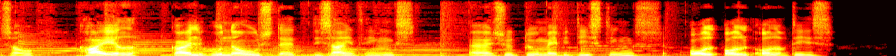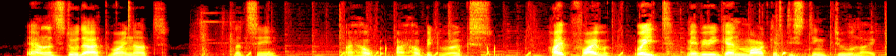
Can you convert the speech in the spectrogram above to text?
So Kyle, Kyle who knows the design things, uh, should do maybe these things. All, all, all of these. Yeah, let's do that. Why not? Let's see. I hope, I hope it works. Hype 5. Wait, maybe we can market this thing too, like,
